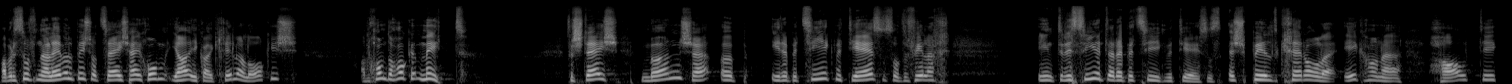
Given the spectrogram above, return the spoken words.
Aber dass du auf einem Level bist und sagst, hey, komm, ja, ich gehe Killer, logisch. Aber komm doch auch mit. Verstehst du, Menschen, ob in einer Beziehung mit Jesus oder vielleicht interessiert an einer Beziehung mit Jesus. Es spielt keine Rolle. Ich habe eine Haltung,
